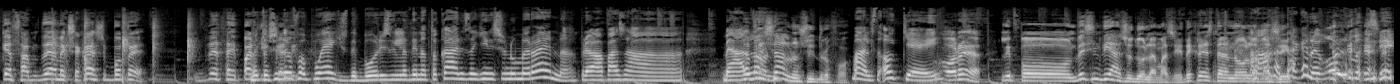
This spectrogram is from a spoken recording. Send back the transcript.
και θα, δεν θα με ξεχάσει ποτέ. Δεν θα υπάρχει Με το σύντροφο που έχεις δεν μπορείς δηλαδή να το κάνεις να γίνεις νούμερο ένα. Πρέπει να πας να... με Θα άλλον. βρεις άλλον σύντροφο. Μάλιστα, οκ. Ωραία. Λοιπόν, δεν συνδυάζονται όλα μαζί. Δεν χρειάζεται να είναι όλα Α, μαζί. τα έκανα εγώ όλα μαζί.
